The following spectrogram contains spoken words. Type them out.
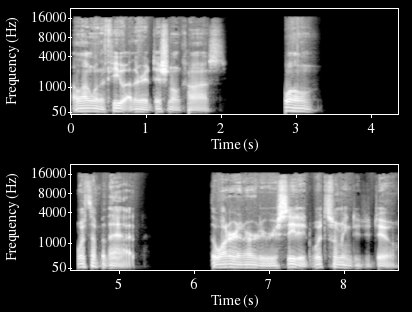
along with a few other additional costs. Well, what's up with that? The water had already receded. What swimming did you do?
